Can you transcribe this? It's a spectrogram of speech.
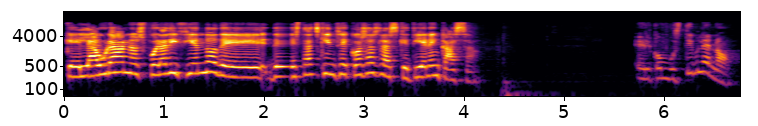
que Laura nos fuera diciendo de, de, estas 15 cosas las que tiene en casa. El combustible no.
